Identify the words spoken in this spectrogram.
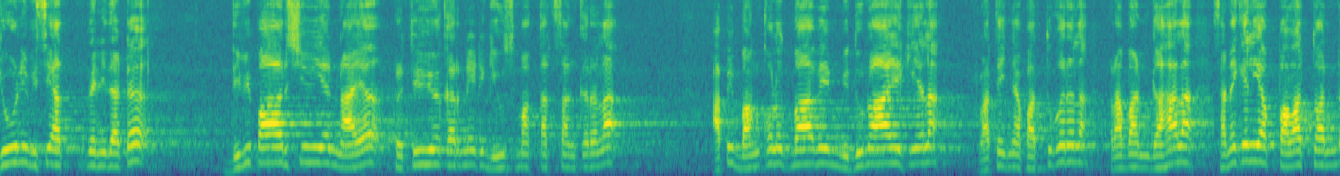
ජූනි 27 වෙනිදාට දිවිපාර්ශ්වීය ණය ප්‍රතිව්‍යුහකරණයට ගිවිසුමක් අත්සන් කරලා අපි බංකොලොත්භාවයෙන් මිදුනාය කියලා රතිඤ්ඤා පත්තු කරලා රබන් ගහලා සනකෙලියක් පවත්වන්න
